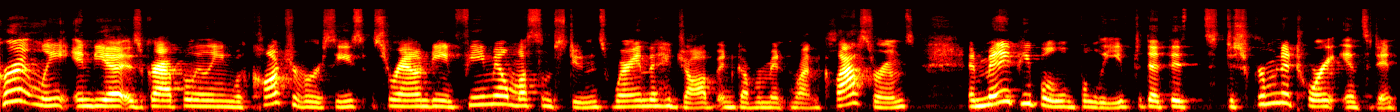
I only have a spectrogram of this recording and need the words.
Currently, India is grappling with controversies surrounding female Muslim students wearing the hijab in government run classrooms, and many people believed that this discriminatory incident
